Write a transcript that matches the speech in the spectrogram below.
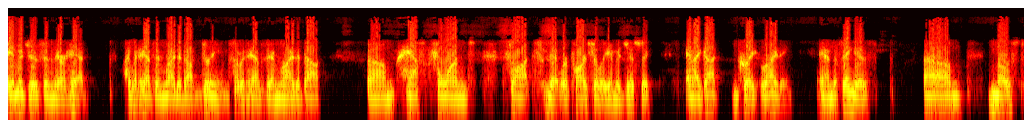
images in their head. I would have them write about dreams. I would have them write about um, half-formed thoughts that were partially imagistic, and I got great writing. And the thing is, um, most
